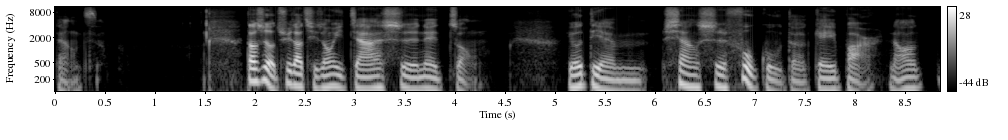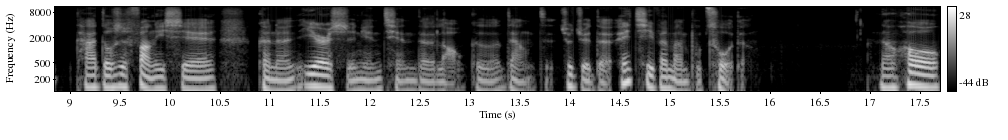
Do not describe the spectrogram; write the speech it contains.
这样子。倒是有去到其中一家是那种。有点像是复古的 gay bar，然后它都是放一些可能一二十年前的老歌，这样子就觉得诶，气氛蛮不错的。然后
